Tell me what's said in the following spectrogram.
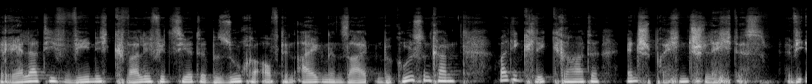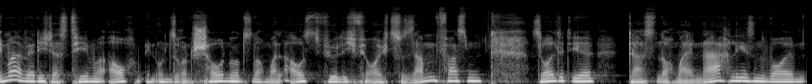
relativ wenig qualifizierte Besucher auf den eigenen Seiten begrüßen kann, weil die Klickrate entsprechend schlecht ist. Wie immer werde ich das Thema auch in unseren Shownotes nochmal ausführlich für euch zusammenfassen. Solltet ihr das nochmal nachlesen wollen,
